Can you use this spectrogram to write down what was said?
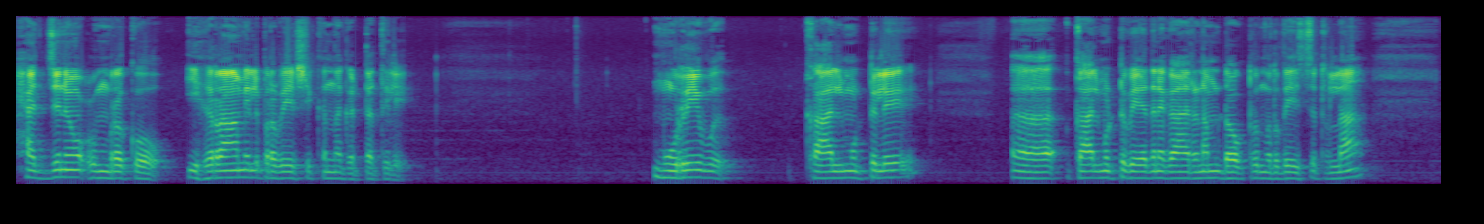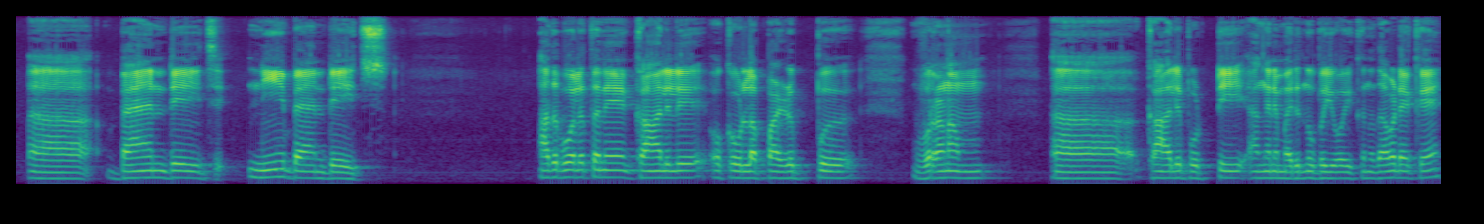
ഹജ്ജിനോ ഉംറക്കോ ഇഹ്റാമിൽ പ്രവേശിക്കുന്ന ഘട്ടത്തിൽ മുറിവ് കാൽമുട്ടിൽ കാൽമുട്ട് വേദന കാരണം ഡോക്ടർ നിർദ്ദേശിച്ചിട്ടുള്ള ബാൻഡേജ് നീ ബാൻഡേജ് അതുപോലെ തന്നെ കാലിൽ ഒക്കെ ഉള്ള പഴുപ്പ് വ്രണം കാൽ പൊട്ടി അങ്ങനെ മരുന്ന് ഉപയോഗിക്കുന്നത്. അവിടെയൊക്കെ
